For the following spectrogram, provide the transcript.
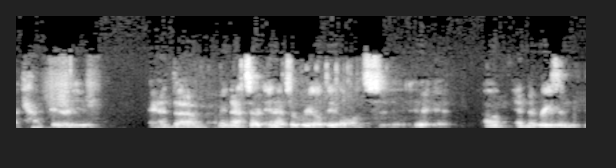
Like, how dare you? And um, I mean, that's a and that's a real deal. It's it, it, um, and the reason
